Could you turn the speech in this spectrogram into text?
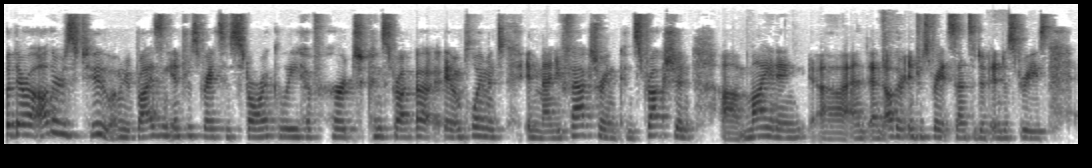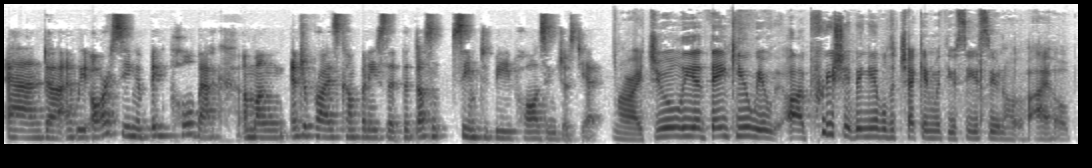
but there are others too. I mean, rising interest rates historically have hurt construct uh, employment in manufacturing, construction, uh, mining, uh, and and other interest rate sensitive industries, and uh, and we are seeing a big pullback among enterprise companies that that doesn't seem to be pausing just yet. All right, Julia, thank you. We appreciate being able to check in with you see you soon, I hope.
